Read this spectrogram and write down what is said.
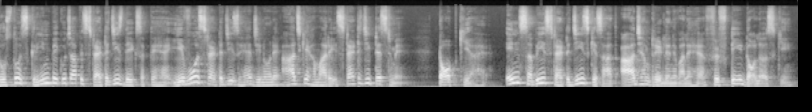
दोस्तों स्क्रीन पे कुछ आप स्ट्रेटजीज देख सकते हैं। ये वो स्ट्रेटजीज हैं जिन्होंने आज के हमारे स्ट्रेटजी टेस्ट में टॉप किया है। इन सभी स्ट्रेटजीज के साथ आज हम ट्रेड लेने वाले हैं 50 डॉलर्स की।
